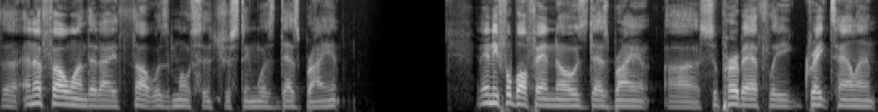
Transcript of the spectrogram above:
the NFL one that I thought was most interesting was Dez Bryant. And any football fan knows Dez Bryant, uh, superb athlete, great talent,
